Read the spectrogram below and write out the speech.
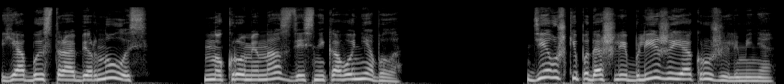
Я быстро обернулась, но кроме нас здесь никого не было. Девушки подошли ближе и окружили меня.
